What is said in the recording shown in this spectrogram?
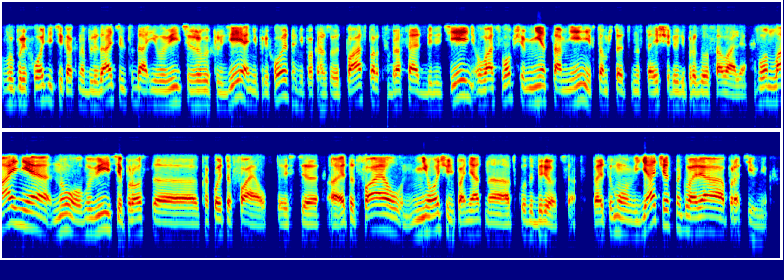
вы приходите как наблюдатель туда, и вы видите живых людей, они приходят, они показывают паспорт, бросают бюллетень, у вас, в общем, нет сомнений в том, что это настоящие люди проголосовали голосовали. В онлайне, ну, вы видите просто какой-то файл. То есть э, этот файл не очень понятно, откуда берется. Поэтому я, честно говоря, противник.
